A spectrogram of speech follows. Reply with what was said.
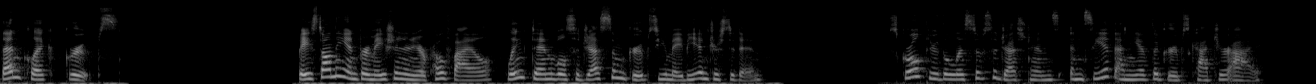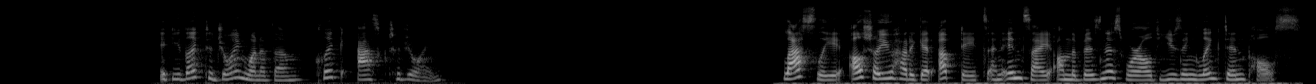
Then click Groups. Based on the information in your profile, LinkedIn will suggest some groups you may be interested in. Scroll through the list of suggestions and see if any of the groups catch your eye. If you'd like to join one of them, click Ask to Join. Lastly, I'll show you how to get updates and insight on the business world using LinkedIn Pulse.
